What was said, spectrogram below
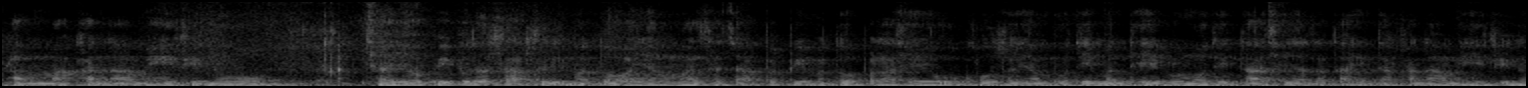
พรหมคณามเหติโนชายโยปิพุทธสัสสิริมโตอายังมัสสะปปิมโตปราชโยโคสยามโพธิมันเทปโมทิตาชยตถาอินทคณามเหติโน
